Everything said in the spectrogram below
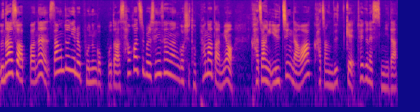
은하수 아빠는 쌍둥이를 보는 것보다 사과즙을 생산하는 것이 더 편하다며 가장 일찍 나와 가장 늦게 퇴근했습니다.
